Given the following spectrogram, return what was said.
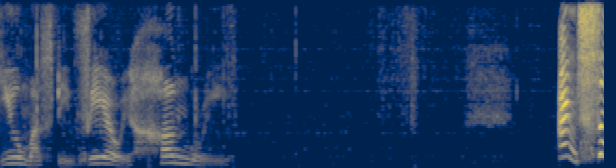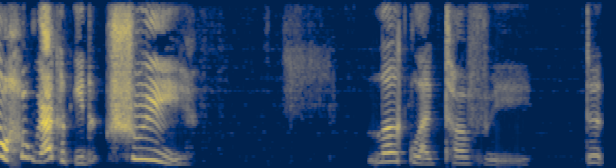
you must be very hungry. I'm so hungry I could eat a tree. Look like Tuffy did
